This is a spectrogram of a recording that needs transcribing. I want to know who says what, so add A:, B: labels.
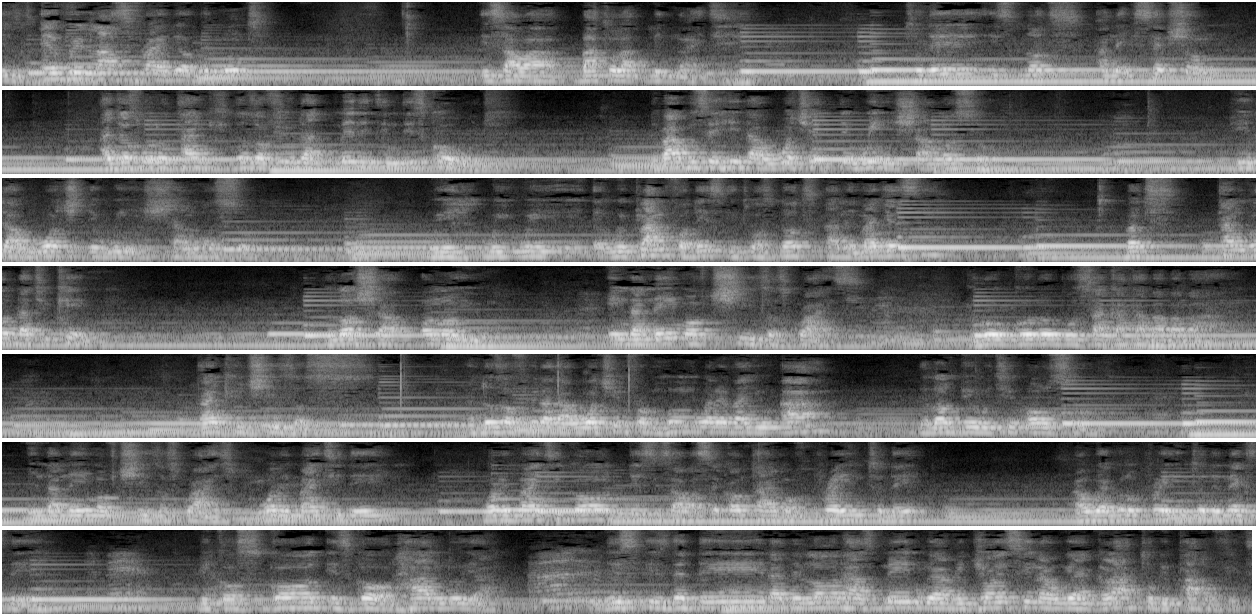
A: Every last Friday of the month is our battle at midnight. Today is not an exception. I just want to thank those of you that made it in this cold. The Bible says, He that watcheth the wind shall not sow. He that watch the wind shall not sow. We, we, we, uh, we planned for this. It was not an emergency. But thank God that you came. Lord shall honor you. In the name of Jesus Christ. Thank you, Jesus. And those of you that are watching from home, wherever you are, the Lord be with you also. In the name of Jesus Christ. What a mighty day. What a mighty God. This is our second time of praying today. And we are going to pray into the next day. Because God is God. Hallelujah. This is the day that the Lord has made. We are rejoicing and we are glad to be part of it.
